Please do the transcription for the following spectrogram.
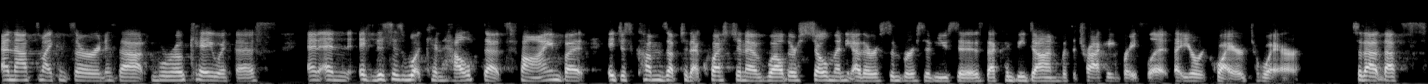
And that's my concern is that we're okay with this and and if this is what can help that's fine but it just comes up to that question of well there's so many other subversive uses that could be done with the tracking bracelet that you're required to wear so that that's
